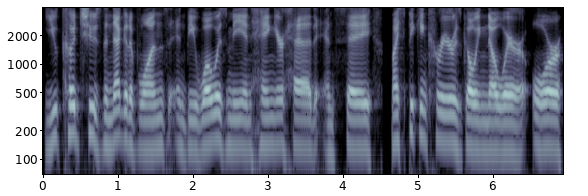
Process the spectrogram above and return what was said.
you could choose the negative ones and be woe is me and hang your head and say, my speaking career is going nowhere, or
